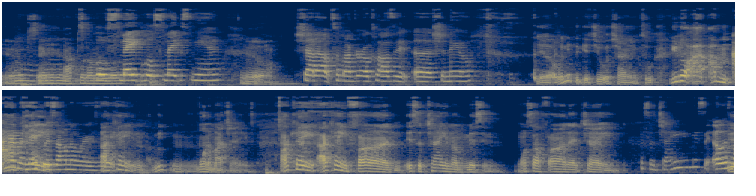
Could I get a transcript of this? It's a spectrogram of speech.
You know what I'm saying? I put on a little little, snake, little snake skin. yeah. Shout out to my girl closet, uh, Chanel. Yeah, we need to get you a chain too. You know, I I'm I have a necklace. I don't know where it's at. I can't. We, one of my chains. I can't. I can't find. It's a chain I'm missing. Once I find that chain, It's a chain missing. Oh, it's Yeah.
